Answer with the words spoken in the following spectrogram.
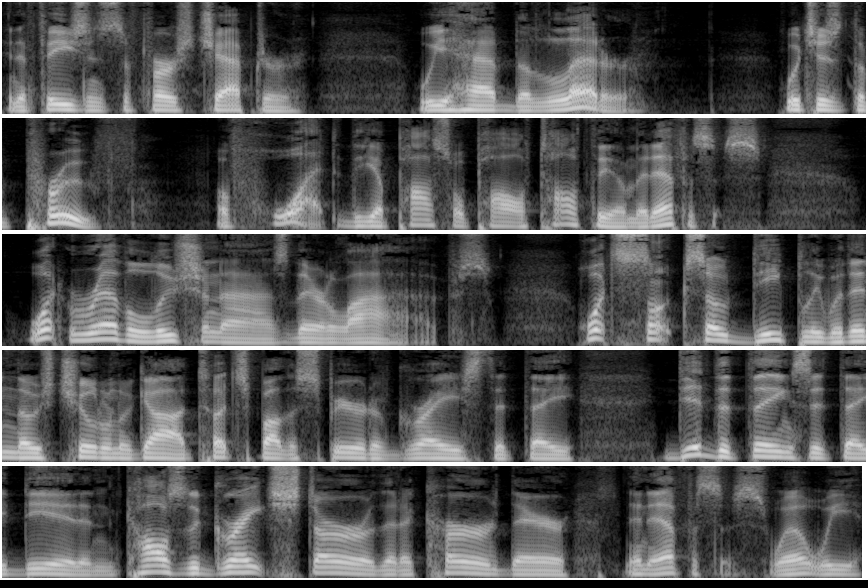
In Ephesians, the first chapter, we have the letter, which is the proof of what the Apostle Paul taught them at Ephesus. What revolutionized their lives? What sunk so deeply within those children of God, touched by the Spirit of grace, that they did the things that they did and caused the great stir that occurred there in Ephesus? Well, we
